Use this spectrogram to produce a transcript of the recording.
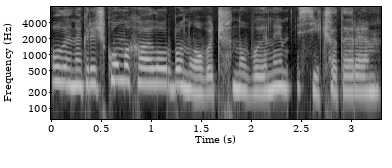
Олена Крячко, Михайло Урбанович. Новини Сі 4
